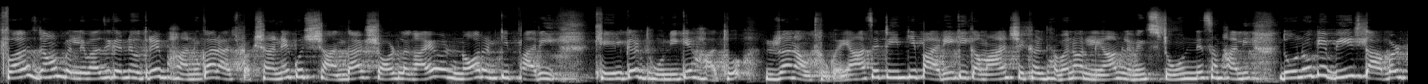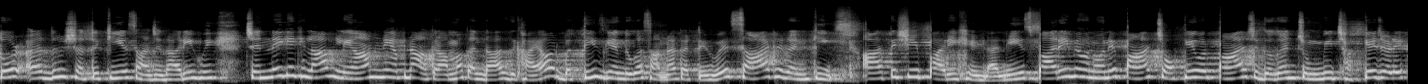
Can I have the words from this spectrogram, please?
फ़र्स्ट डाउन बल्लेबाजी करने उतरे भानुका राजपक्षा ने कुछ शानदार शॉट लगाए और नौ रन की पारी खेलकर धोनी के हाथों रन आउट हो गए। यहाँ से टीम की पारी की कमान शिखर धवन और लियाम लिविंगस्टोन ने संभाली। दोनों के बीच ताबड़तोड़ अर्धशतकीय साझेदारी हुई। चेन्नई के खिलाफ लियाम ने अपना आक्रामक अंदाज दिखाया और 32 गेंदों का सामना करते हुए 60 रन की आतिशी पारी खेल डाली। इस पारी में उन्होंने पाँच चौके और पाँच गगन चुंबी छक्के जड़े।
